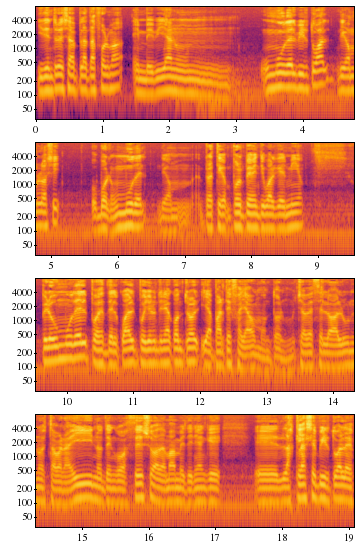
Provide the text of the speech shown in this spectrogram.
y dentro de esa plataforma embebían un, Moodle virtual, digámoslo así, o bueno, un Moodle, digamos, prácticamente igual que el mío, pero un Moodle pues del cual pues yo no tenía control y aparte fallaba un montón. Muchas veces los alumnos estaban ahí, no tengo acceso, además me tenían que eh, las clases virtuales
